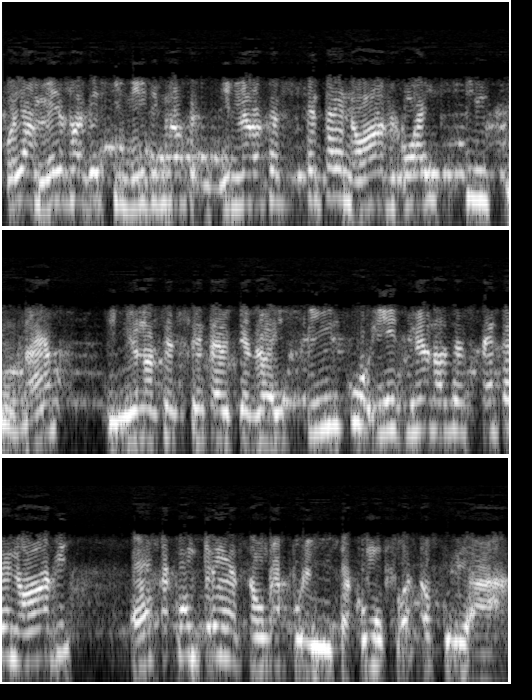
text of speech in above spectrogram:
foi a mesma definida em 1969 com a I5, né? Em 1968 teve a I5 e em 1969 essa compreensão da polícia como força auxiliar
